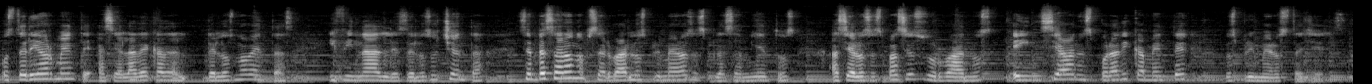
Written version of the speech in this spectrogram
Posteriormente, hacia la década de los 90 y finales de los 80, se empezaron a observar los primeros desplazamientos hacia los espacios urbanos e iniciaban esporádicamente los primeros talleres.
